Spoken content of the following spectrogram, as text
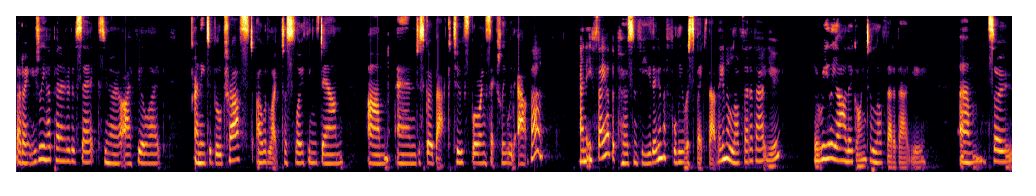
I don't usually have penetrative sex. You know, I feel like I need to build trust. I would like to slow things down. um, and just go back to exploring sexually without that. And if they are the person for you, they're going to fully respect that. They're going to love that about you. They really are. They're going to love that about you. Um, so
